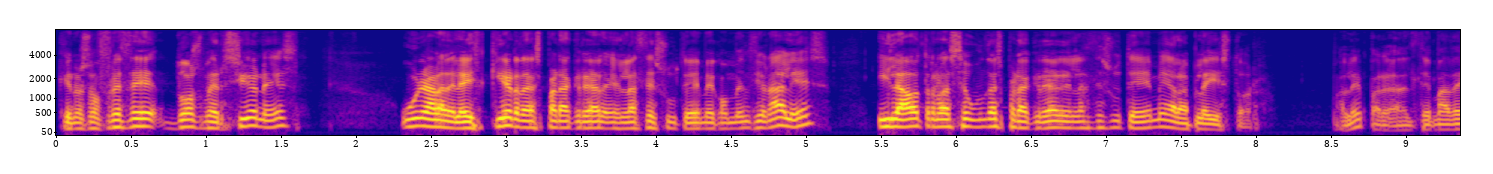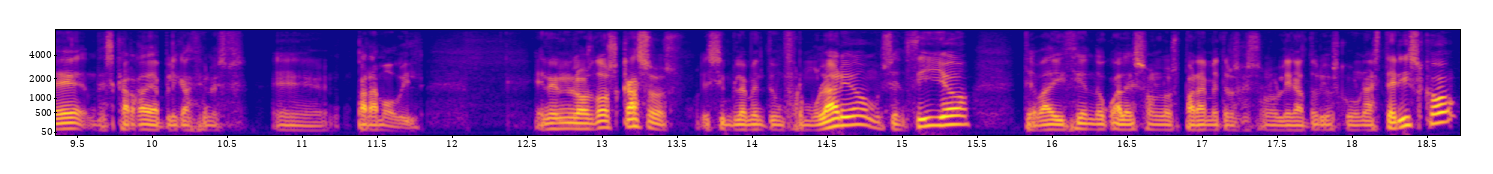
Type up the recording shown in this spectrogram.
que nos ofrece dos versiones. Una, la de la izquierda, es para crear enlaces UTM convencionales y la otra, la segunda, es para crear enlaces UTM a la Play Store, ¿vale? para el tema de descarga de aplicaciones eh, para móvil. En los dos casos es simplemente un formulario muy sencillo, te va diciendo cuáles son los parámetros que son obligatorios con un asterisco.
